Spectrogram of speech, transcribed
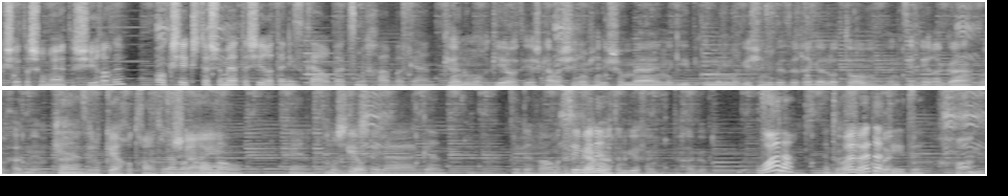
כשאתה שומע את השיר הזה? או כשאתה שומע את השיר אתה נזכר בעצמך בגן. כן, הוא מרגיע אותי. יש כמה שירים שאני שומע, נגיד, אם אני מרגיש שאני באיזה רגע לא טוב, ואני צריך להירגע, הוא אחד מהם. כן. אה, זה לוקח אותך לתחושה למקום ההיא. ההוא. כן, מרגיע אותי. של הגן. זה דבר וזה מקסים. גם הנה. יונתן גפן, דרך אגב. וואלה, זה אתה רואה, לא. ידעתי את זה. נכון.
